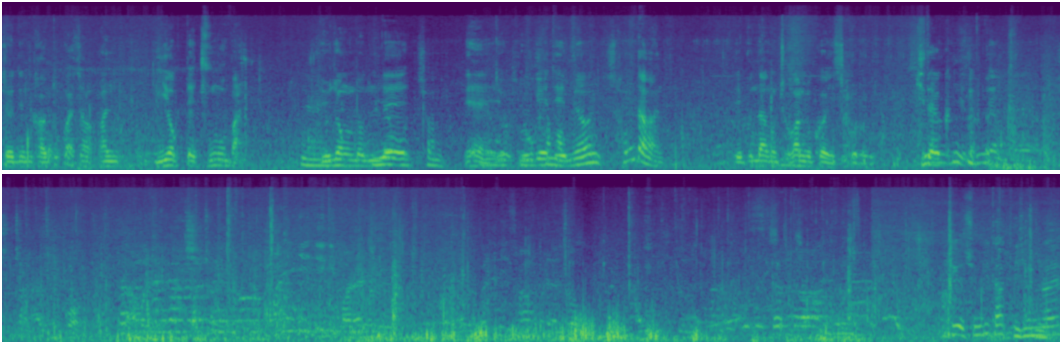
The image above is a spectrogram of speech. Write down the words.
저희들이 가격 똑같이 한 2억대 중후반 네. 요 정도인데 2억 5천. 예, 요, 요게 되면 상당한 이 분담금 저감 효과가 있을 거로 기대가 큽니다. 어떻게 준비 다 되셨나요?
